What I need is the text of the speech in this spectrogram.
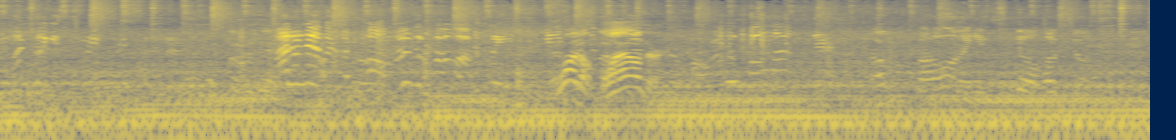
He looks like he's 23 sometimes. I don't know. There's a pole. Move the pole up, please. What a flounder. Move the pole up. There. Oh, hold on, he's still hooked to him.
